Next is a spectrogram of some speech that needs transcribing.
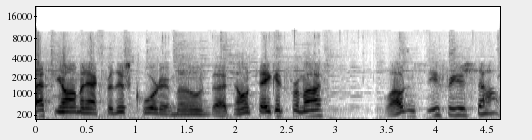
That's the almanac for this quarter moon, but don't take it from us. Go out and see for yourself.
